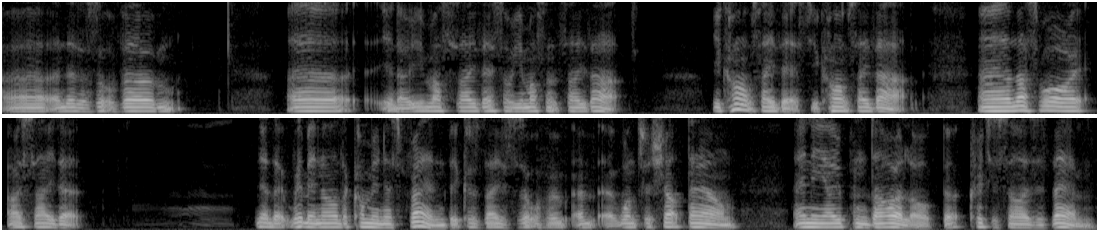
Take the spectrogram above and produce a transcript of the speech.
uh, and there's a sort of um, uh, you know, you must say this or you mustn't say that. You can't say this, you can't say that. And that's why I say that you know, that women are the communist friend because they sort of uh, uh, want to shut down any open dialogue that criticises them.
